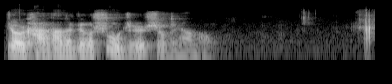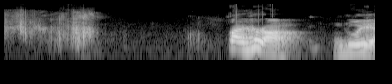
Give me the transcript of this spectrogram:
就是看它的这个数值是否相同。但是啊，你注意。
